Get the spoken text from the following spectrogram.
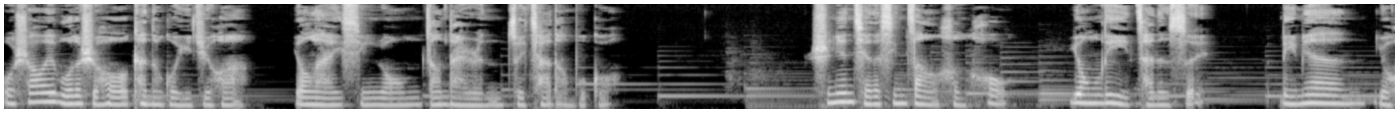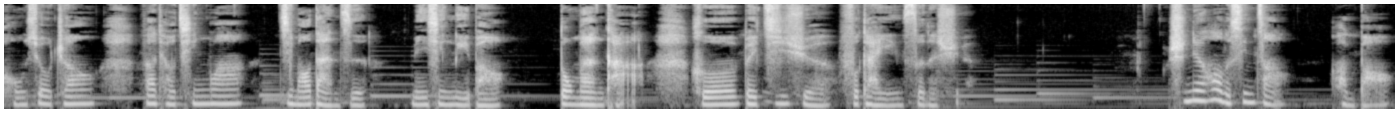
我刷微博的时候看到过一句话。用来形容当代人最恰当不过。十年前的心脏很厚，用力才能碎，里面有红袖章、发条青蛙、鸡毛掸子、明星礼包、动漫卡和被积雪覆盖银色的雪。十年后的心脏很薄，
